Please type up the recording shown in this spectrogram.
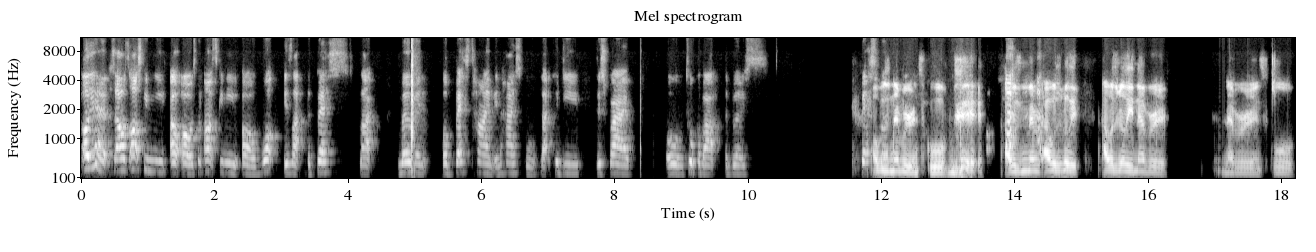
oh yeah, so I was asking you. Oh, I was asking you. Oh, what is like the best like moment or best time in high school? Like, could you describe or talk about the most I was never in school. I was never. I was really. I was really never, never in school.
